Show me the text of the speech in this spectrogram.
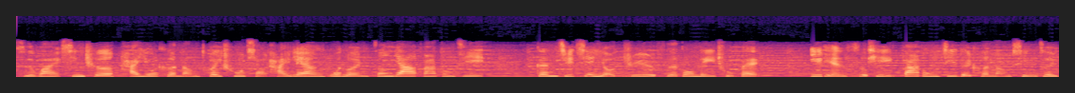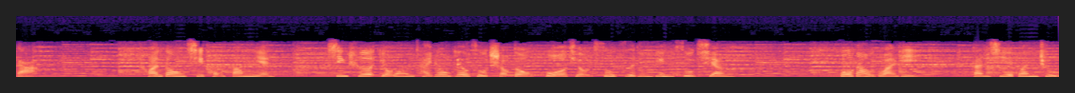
此外，新车还有可能推出小排量涡轮增压发动机。根据现有 Jeep 的动力储备，1.4T 发动机的可能性最大。传动系统方面，新车有望采用六速手动或九速自动变速箱。播报完毕，感谢关注。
